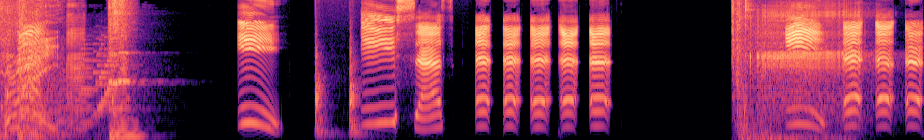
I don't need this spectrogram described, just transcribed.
hooray. E. E says eh eh eh eh eh. E eh eh eh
